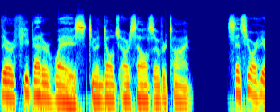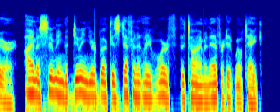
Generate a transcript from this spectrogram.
there are few better ways to indulge ourselves over time. Since you're here, I'm assuming that doing your book is definitely worth the time and effort it will take.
